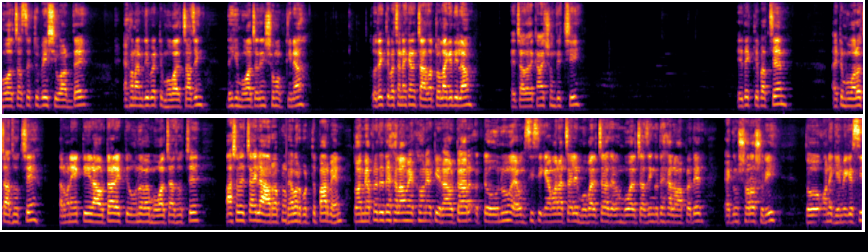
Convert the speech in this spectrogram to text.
মোবাইল চার্জ একটু বেশি ওয়াট দেয়। এখন আমি দেবো একটি মোবাইল চার্জিং। দেখি মোবাইল চার্জিং সম্ভব কিনা। তো দেখতে পাচ্ছেন, এখানে চার্জারটা লাগিয়ে দিলাম। এই চার্জার কানেকশন দিচ্ছি। এই দেখতে পাচ্ছেন একটি মোবাইলও চার্জ হচ্ছে, তার মানে একটি রাউটার একটি অনু এবং মোবাইল চার্জ হচ্ছে। পাশাপাশি চাইলে আরও আপনি ব্যবহার করতে পারবেন। তো আমি আপনাদের দেখালাম এখন একটি রাউটার একটা অনু এবং সিসি ক্যামেরা চাইলে মোবাইল চার্জ এবং মোবাইল চার্জিংও দেখালাম আপনাদের একদম সরাসরি। তো অনেক গেমে গেছি।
